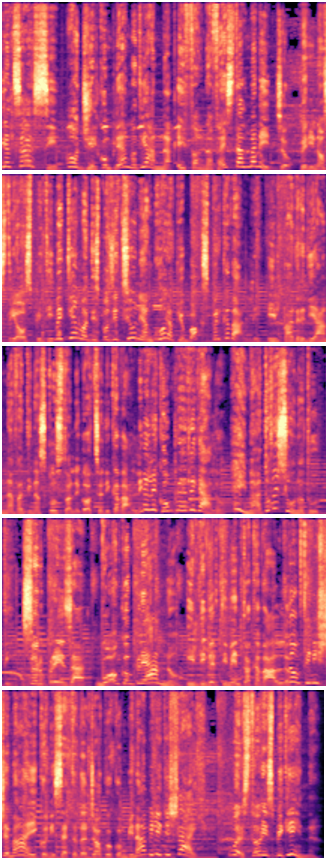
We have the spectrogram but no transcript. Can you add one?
di alzarsi! Oggi è il compleanno di Anna e fa una festa al maneggio. Per i nostri ospiti mettiamo a disposizione ancora più box per cavalli. Il padre di Anna va di nascosto al negozio di cavalli e le compra il regalo. Ehi, ma dove sono tutti? Sorpresa! Buon compleanno! Il divertimento a cavallo non finisce mai con i set da gioco combinabili di Schleich. Where stories begin.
